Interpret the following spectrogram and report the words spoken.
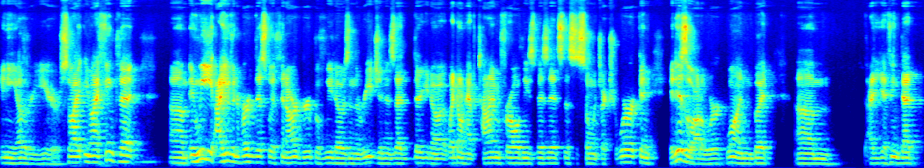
any other year. So I, you know, I think that, um, and we, I even heard this within our group of LEDOs in the region is that there, you know, I don't have time for all these visits. This is so much extra work, and it is a lot of work. One, but um, I, I think that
